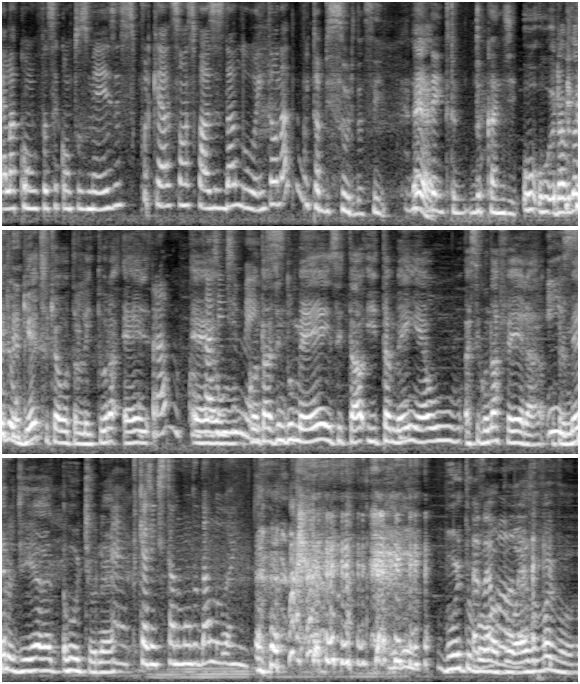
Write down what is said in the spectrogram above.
ela com você conta os meses porque são as fases da lua. Então nada é muito absurdo assim, né, É. dentro do kanji. O, o- na verdade, o Getsu, que é a outra leitura, é, Pra é contagem o de mês. contagem do mês e tal, e também é o, a segunda-feira, o primeiro dia útil, né? É, porque a gente tá no mundo da lua ainda. Muito Essa boa, é boa, pô, né? essa foi boa.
